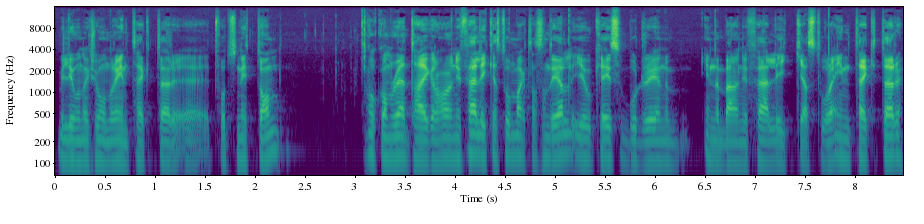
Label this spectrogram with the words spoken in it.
miljoner kronor i intäkter 2019. Och om Red Tiger har ungefär lika stor marknadsandel i UK så borde det innebära ungefär lika stora intäkter.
